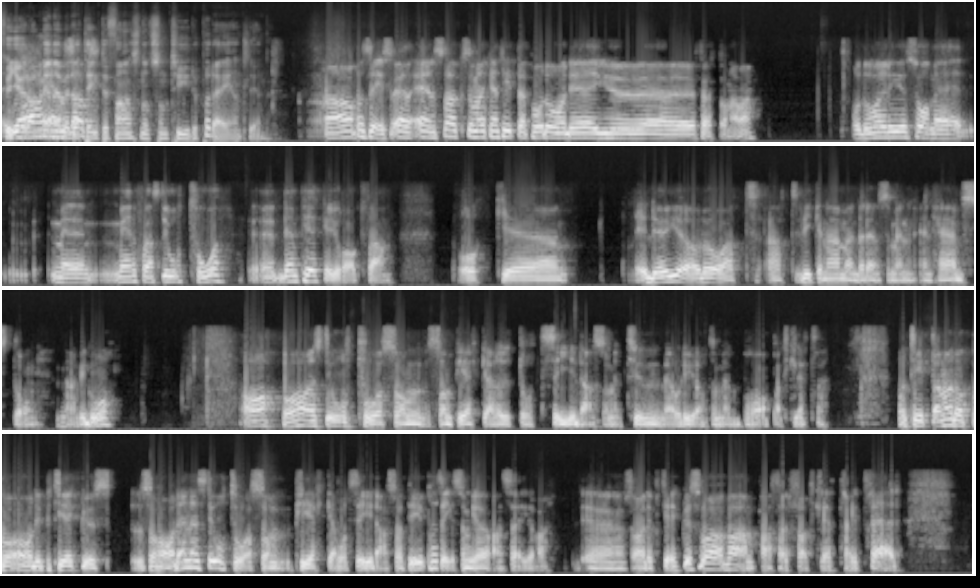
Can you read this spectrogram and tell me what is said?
För Göran ja, menar väl sak... att det inte fanns något som tyder på det egentligen? Ja, precis. En, en sak som man kan titta på då det är ju uh, fötterna. Va? Och då är det ju så med, med människans stortå, uh, den pekar ju rakt fram. Och uh, det gör då att, att vi kan använda den som en, en hävstång när vi går. Apor har en stor tå som, som pekar utåt sidan som en tumme och det gör att de är bra på att klättra. Och tittar man då på Ardipithecus så har den en stor tå som pekar åt sidan så att det är precis som Göran säger. Va? Eh, så Ardipithecus var, var anpassad för att klättra i träd.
